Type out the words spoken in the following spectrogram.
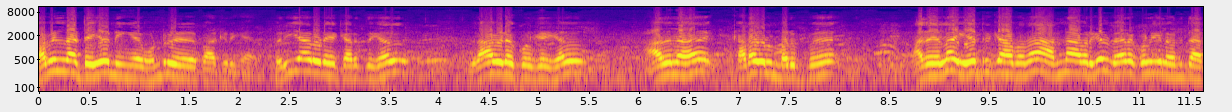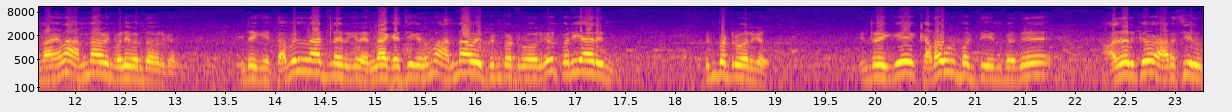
தமிழ்நாட்டையும் நீங்கள் ஒன்று பார்க்குறீங்க. பெரியாருடைய கருத்துகள் திராவிட கொள்கைகள் அதில் கடவுள் மறுப்பு அதையெல்லாம் ஏற்றுக்காம தான் அண்ணா அவர்கள் வேற கொள்கையில் வந்துட்டார். நாங்களாம் அண்ணாவின் வழி வந்தவர்கள். இன்றைக்கு தமிழ்நாட்டில் இருக்கிற எல்லா கட்சிகளும் அண்ணாவை பின்பற்றுபவர்கள் பெரியாரின் பின்பற்றுபவர்கள். இன்றைக்கு கடவுள் பக்தி என்பது அதற்கும் அரசியல்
